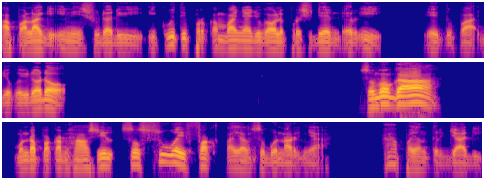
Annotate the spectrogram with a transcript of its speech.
Apalagi ini sudah diikuti perkembangannya juga oleh Presiden RI, yaitu Pak Joko Widodo. Semoga mendapatkan hasil sesuai fakta yang sebenarnya. Apa yang terjadi.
